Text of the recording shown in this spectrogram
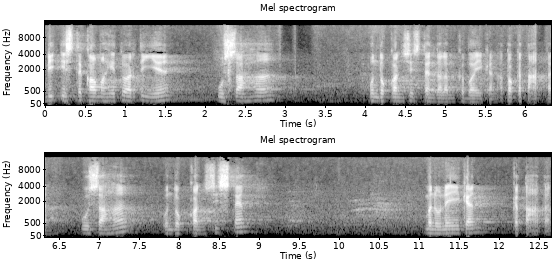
Jadi istiqamah itu artinya usaha untuk konsisten dalam kebaikan atau ketaatan. Usaha untuk konsisten menunaikan ketaatan.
